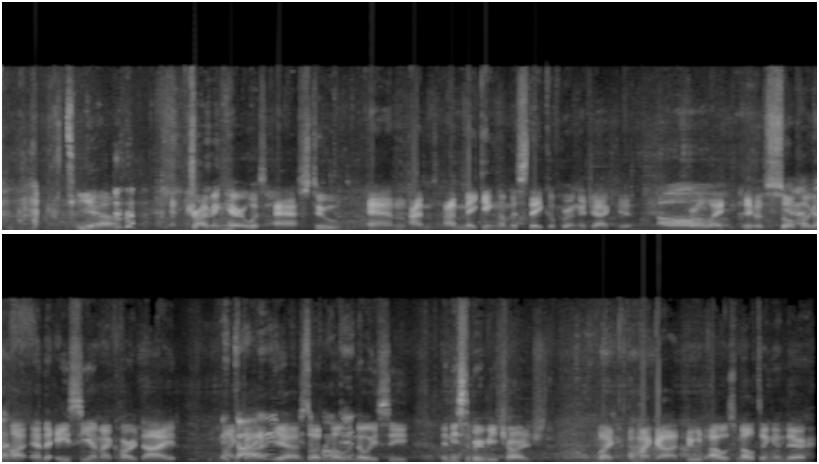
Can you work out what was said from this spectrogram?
packed. Yeah. driving here was ass too, and I'm I'm making a mistake of wearing a jacket. Oh. Bro, like it was so Yeah, fucking that's- hot, and the AC in my car died. My died? god, yeah. Is so it no no AC. It needs to be recharged. Like, oh my god, dude, I was melting in there.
